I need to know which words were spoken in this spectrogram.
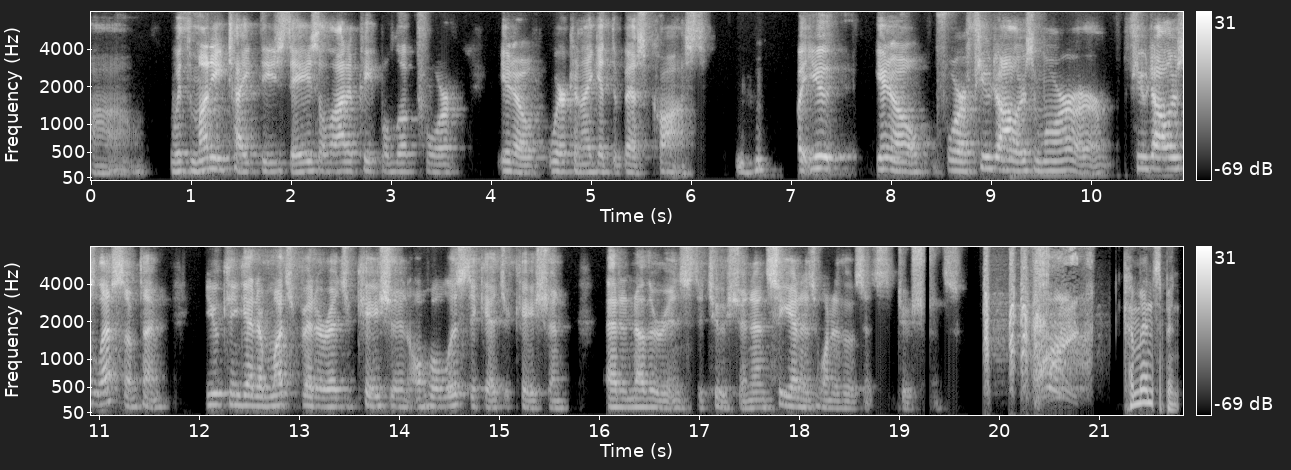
uh, with money tight these days, a lot of people look for, you know, where can I get the best cost? Mhm. But you, you know, for a few dollars more or a few dollars less sometimes, you can get a much better education, a holistic education at another institution. And Siena is one of those institutions. Commencement,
